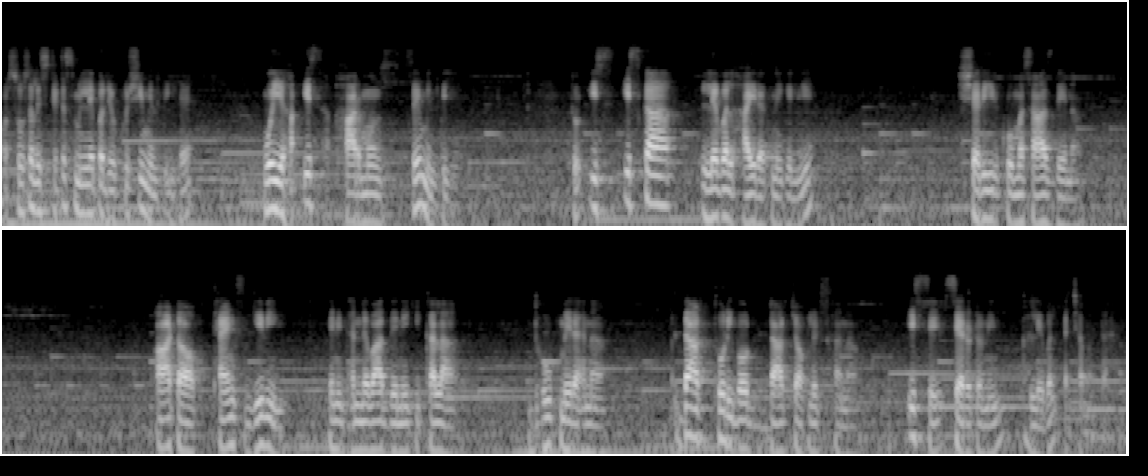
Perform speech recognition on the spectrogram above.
और सोशल स्टेटस मिलने पर जो खुशी मिलती है, वो ये इस हार्मोन्स से मिलती है। तो इस, इसका लेवल हाई रखने के लिए शरीर को मसाज देना आर्ट ऑफ़ थैंक्स गिविंग यानी धन्यवाद देने की कला, धूप में रहना, डार्क, थोड़ी बहुत डार्क चॉकलेट्स खाना, इससे सेरोटोनिन का लेवल अच्छा बनता है।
